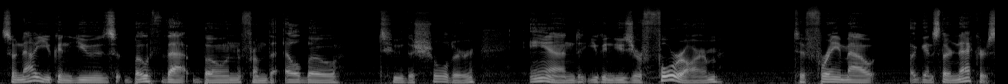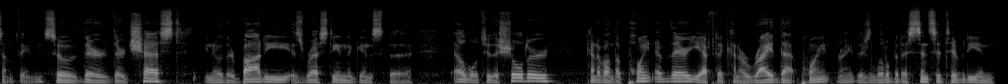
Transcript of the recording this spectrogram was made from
So now you can use both that bone from the elbow to the shoulder and you can use your forearm to frame out against their neck or something. So their their chest, you know, their body is resting against the elbow to the shoulder, kind of on the point of there. You have to kind of ride that point, right? There's a little bit of sensitivity and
